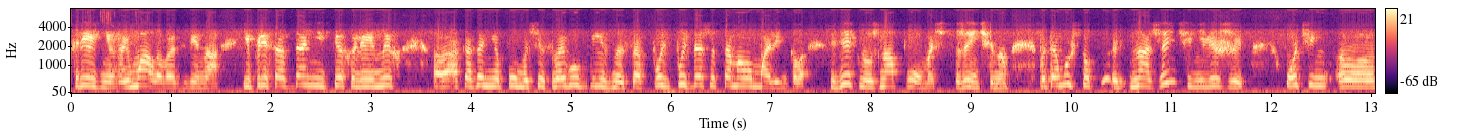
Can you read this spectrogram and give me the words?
среднего, и малого звена, и при создании тех или иных э, оказания помощи своего бизнеса, пусть, пусть даже самого маленького. Здесь нужна помощь женщинам, потому что на женщине лежит очень э,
